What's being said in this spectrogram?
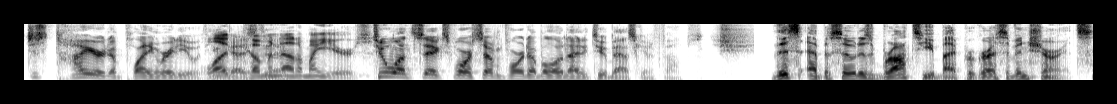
just tired of playing radio with Blood you guys. coming today. out of my ears. 216 474 0092 Baskin and Phelps. This episode is brought to you by Progressive Insurance.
